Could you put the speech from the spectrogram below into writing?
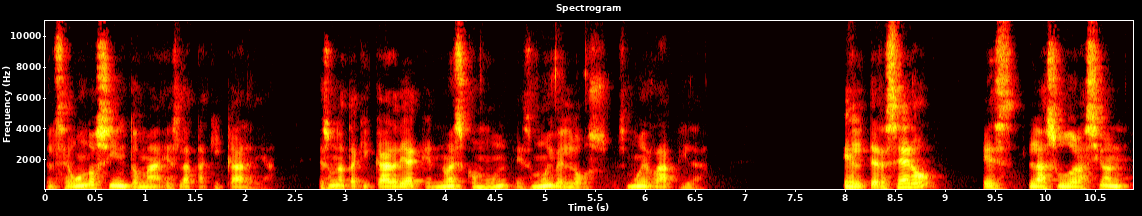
el segundo síntoma es la taquicardia. Es una taquicardia que no es común, es muy veloz, es muy rápida. El tercero es la sudoración.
